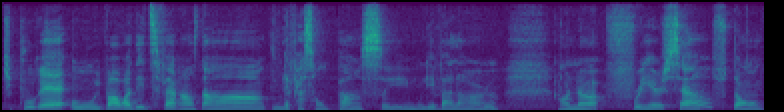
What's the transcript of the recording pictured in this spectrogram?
qui pourraient, ou il va y avoir des différences dans les façons de penser ou les valeurs. On a Free Yourself, donc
